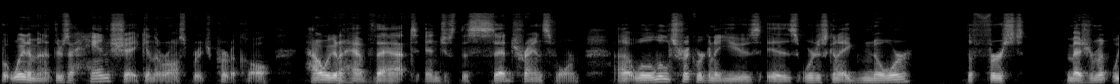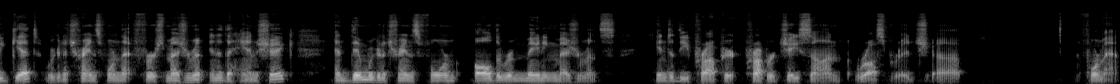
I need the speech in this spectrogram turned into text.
but wait a minute, there's a handshake in the ROS Bridge protocol. How are we going to have that in just this SED transform? Uh, well, a little trick we're going to use is we're just going to ignore the first measurement we get. We're going to transform that first measurement into the handshake, and then we're going to transform all the remaining measurements into the proper proper JSON ROS Bridge uh, format.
